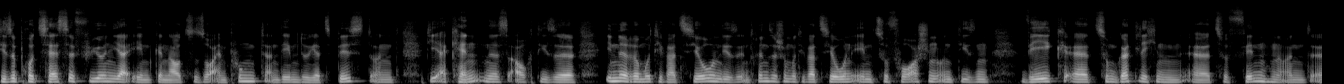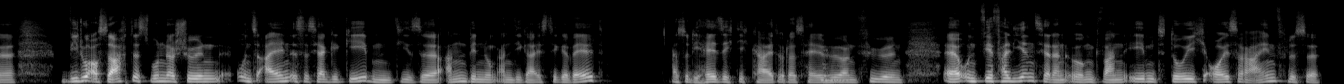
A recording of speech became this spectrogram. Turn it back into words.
diese Prozesse führen ja eben genau zu so einem Punkt, an dem du jetzt bist. Und die Erkenntnis, auch diese innere Motivation, diese intrinsische Motivation eben zu forschen und diesen Weg äh, zum Göttlichen äh, zu finden. Und äh, wie du auch sagtest, wunderschön, uns allen ist es ja gegeben, diese Anbindung an die geistige Welt also die Hellsichtigkeit oder das mhm. Hellhören, mhm. Fühlen. Äh, und wir verlieren es ja dann irgendwann eben durch äußere Einflüsse,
